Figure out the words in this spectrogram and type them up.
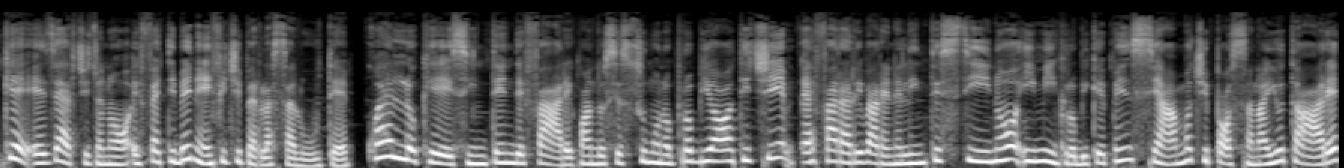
che esercitano effetti benefici per la salute. Quello che si intende fare quando si assumono probiotici è far arrivare nell'intestino i microbi che pensiamo ci possano aiutare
